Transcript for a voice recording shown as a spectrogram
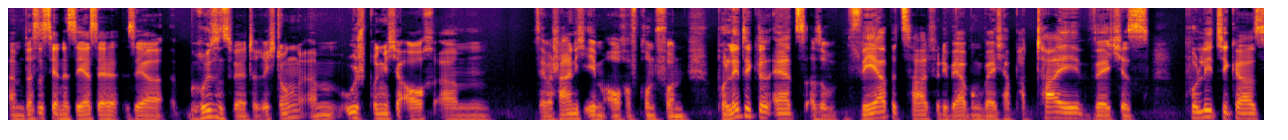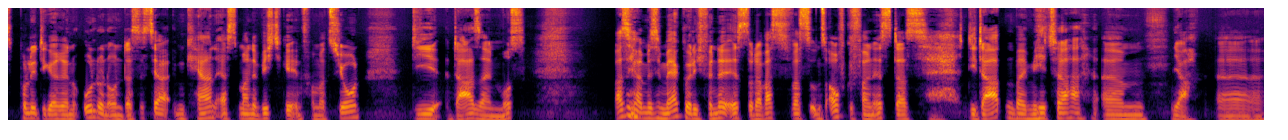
Ähm, das ist ja eine sehr, sehr, sehr begrüßenswerte Richtung. Ähm, ursprünglich ja auch ähm, sehr wahrscheinlich eben auch aufgrund von Political Ads, also wer bezahlt für die Werbung welcher Partei, welches Politikers, Politikerinnen und, und, und. Das ist ja im Kern erstmal eine wichtige Information, die da sein muss. Was ich halt ein bisschen merkwürdig finde, ist, oder was, was uns aufgefallen ist, dass die Daten bei Meta ähm, ja, äh,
